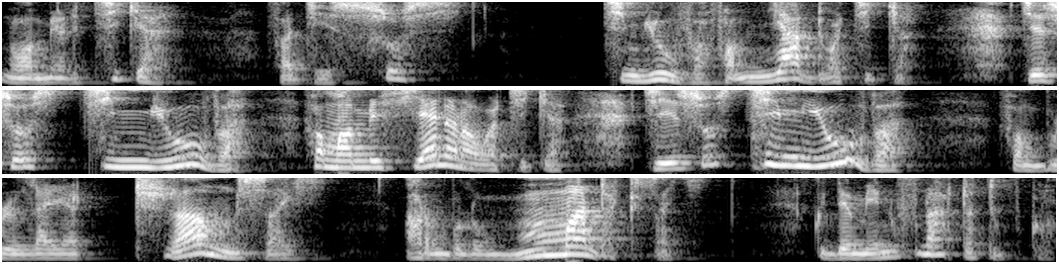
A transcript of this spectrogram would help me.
no amelantsika fa Jesosy tsy miova fa miady ho antsika, Jesosy tsy miova fa manome fiainana ho antsika, Jesosy tsy miova fa mbola ilay hatramin'izay ary mbola ho mandrakizay. Koa dia omena ho finaritra tompoko.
